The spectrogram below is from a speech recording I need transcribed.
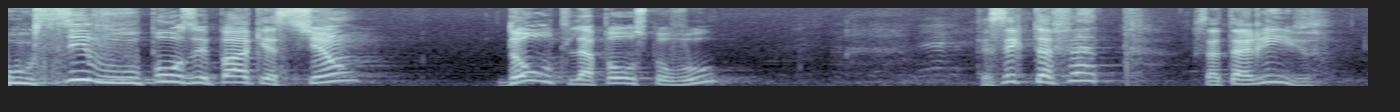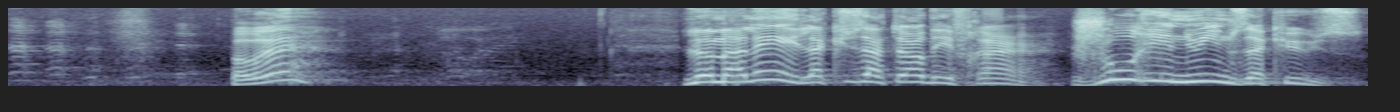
Ou si vous ne vous posez pas la question, d'autres la posent pour vous. Qu'est-ce que tu as fait? Ça t'arrive. Pas vrai? Le malin est l'accusateur des frères. Jour et nuit, il nous accuse.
